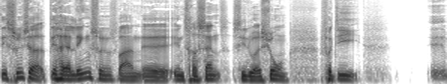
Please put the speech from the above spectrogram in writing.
det synes jeg, det har jeg længe synes var en øh, interessant situation, fordi øh,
